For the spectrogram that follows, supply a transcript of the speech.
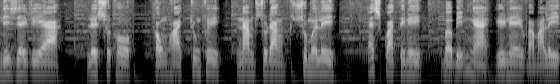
Nigeria, Lesotho, Cộng hòa Trung Phi, Nam Sudan, Somali, Eswatini, bờ biển Nga, Guinea và Mali.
